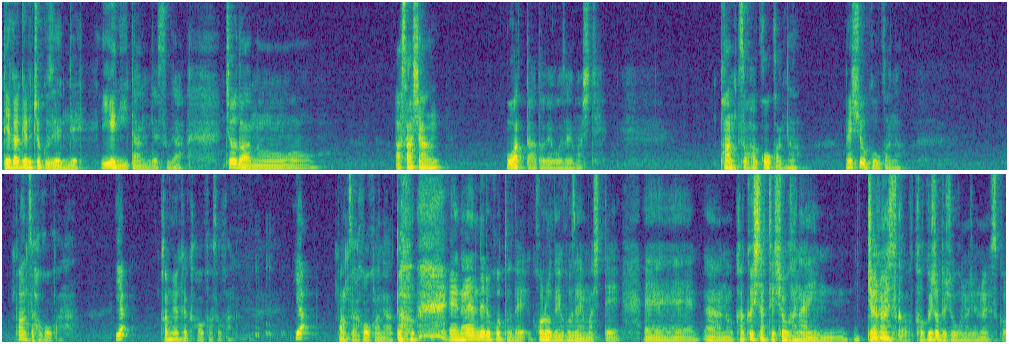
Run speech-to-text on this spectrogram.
出かける直前で家にいたんですがちょうどあの朝シャン終わった後でございましてパンツを履こうかな。飯を食おうかな。パンツ履こうかな。いや髪の毛乾かそうかな。パンツ履こうかなと えー悩んでることで頃でございまして、えーあの隠したってしょうがないんじゃないですか。隠したってしょうがないじゃないですか。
